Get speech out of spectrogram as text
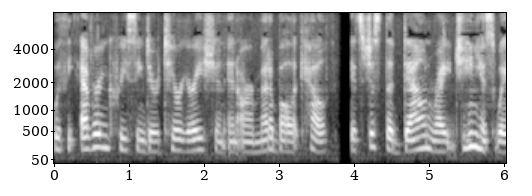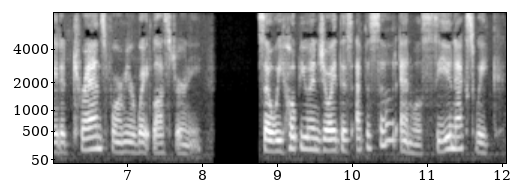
with the ever increasing deterioration in our metabolic health, it's just the downright genius way to transform your weight loss journey. So we hope you enjoyed this episode and we'll see you next week.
